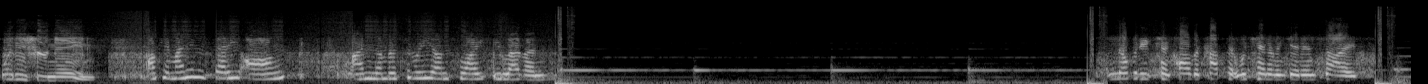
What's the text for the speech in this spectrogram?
What is your name? Okay, my name is Betty Ong. I'm number three on flight 11. Nobody can call the cops. We can't even get inside.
